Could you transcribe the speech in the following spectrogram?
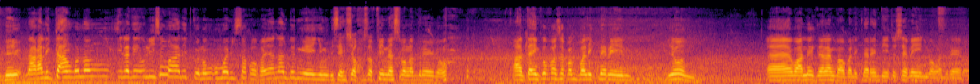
Hindi, nakaligtaan ko nang ilagay uli sa wallet ko nung umalis ako. Kaya nandun ngayon yung lisensya ko sa Pinas mga dre, no? Antayin ko pa sa pagbalik ni Rain. Yun. Eh, one week na lang, babalik na rin dito si Rain mga dre, no?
